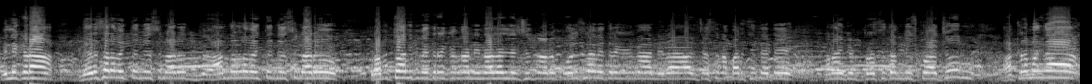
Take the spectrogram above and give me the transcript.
వీళ్ళు ఇక్కడ నిరసన వ్యక్తం చేస్తున్నారు. ఆందోళన వ్యక్తం చేస్తున్నారు. ప్రభుత్వానికి వ్యతిరేకంగా నినాదాలు చేస్తున్నారు. పోలీసుల వ్యతిరేకంగా నినాదాలు చేస్తున్న పరిస్థితి అయితే మనం ఇక్కడ ప్రస్తుతం చూసుకోవచ్చు. అక్రమంగా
